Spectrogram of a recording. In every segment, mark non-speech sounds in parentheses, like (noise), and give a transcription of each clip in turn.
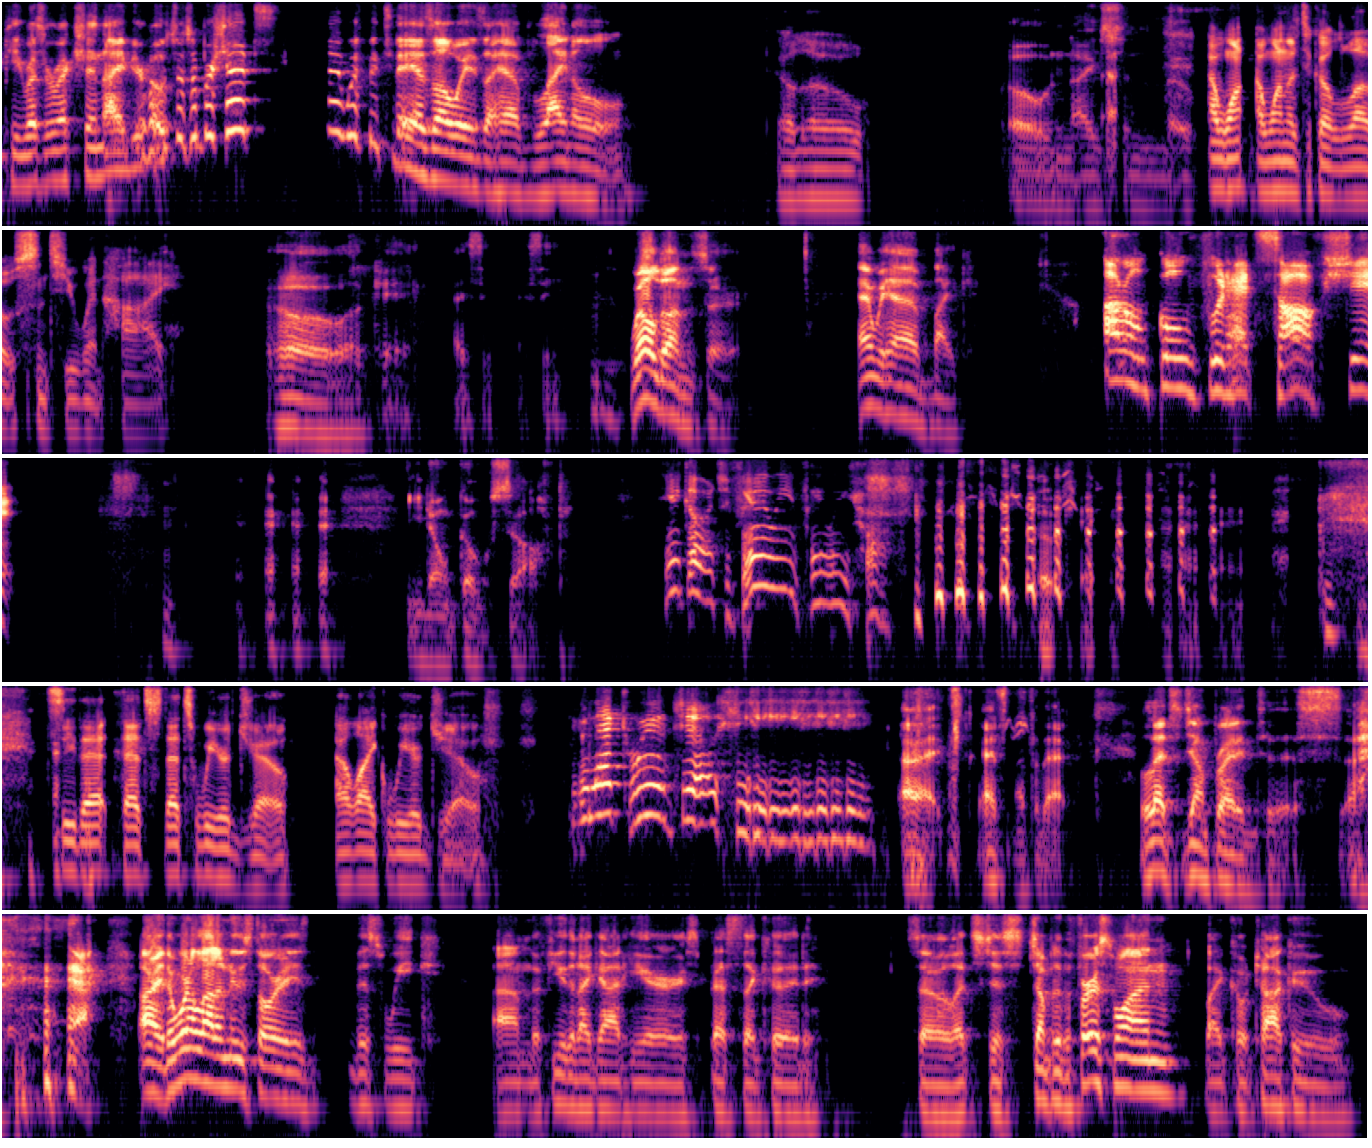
NAGP Resurrection. I'm your host, Joseph Burchett. And with me today, as always, I have Lionel. Hello. Oh, nice uh, and low. I want I wanted to go low since you went high. Oh, okay. I see. I see. Well done, sir. And we have Mike. I don't go for that soft shit. (laughs) you don't go soft. He goes very, very hard. (laughs) Okay. (laughs) See that that's that's weird Joe. I like weird Joe. You like weird Joe? (laughs) All right, that's enough of that. Let's jump right into this. (laughs) All right, there weren't a lot of news stories this week. Um, the few that I got here as best I could. So let's just jump to the first one by Kotaku.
